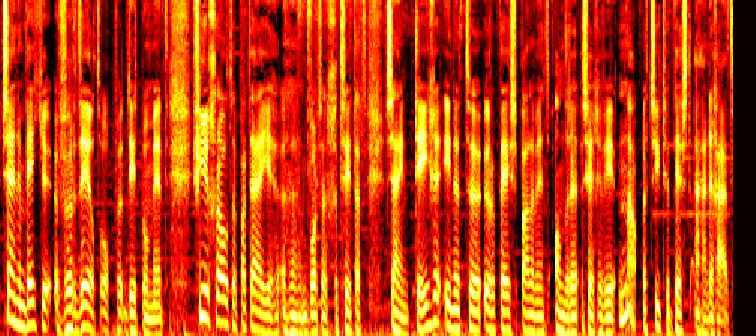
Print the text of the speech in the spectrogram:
zijn een beetje verdeeld op dit moment. Vier grote partijen, uh, wordt er getwitterd, zijn tegen in het uh, Europese parlement. Anderen zeggen weer, nou, het ziet er best aardig uit.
